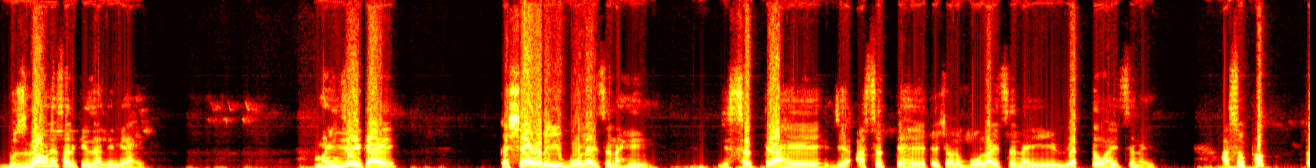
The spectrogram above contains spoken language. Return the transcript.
बुजगावण्यासारखी झालेली आहे. म्हणजे काय? कशावरही बोलायचं नाही. जे सत्य आहे जे असत्य आहे त्याच्यावर बोलायचं नाही व्यक्त व्हायचं नाही. असं फक्त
